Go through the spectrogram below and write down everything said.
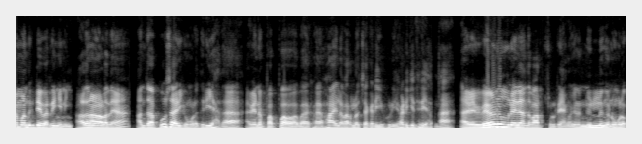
ஏமாந்துக்கிட்டே வர்றீங்க நீங்கள் அதனால தான் அந்த பூசாரிக்கு உங்களை தெரியாதா? அவன் என்ன பப்பா ஹாயில் வரல வச்சா கடிக்கக்கூடிய கடிக்க தெரியாதுண்ணா அவன் வேணும்னே தான் அந்த வார்த்தை சொல்கிறேன் கொஞ்சம் நில்லுங்கன்னு உங்களை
